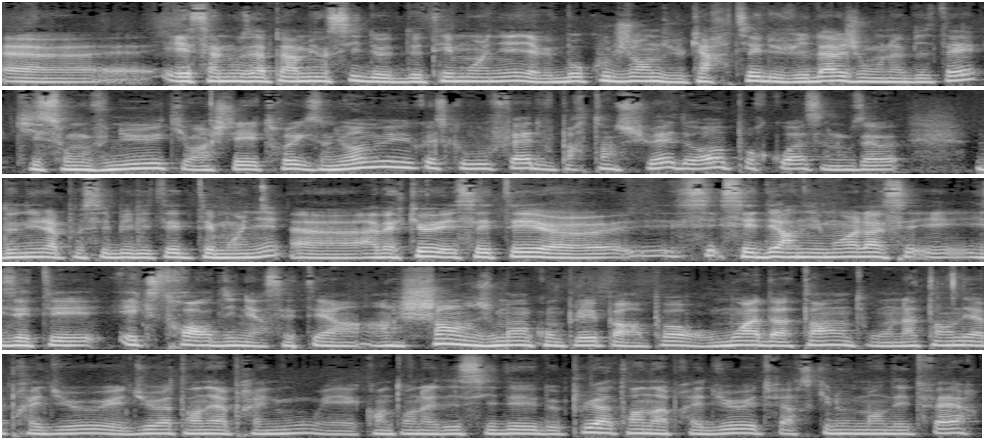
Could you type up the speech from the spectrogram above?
Euh, et ça nous a permis aussi de, témoigner. Il y avait beaucoup de gens du quartier, du village où on habitait, qui sont venus, qui ont acheté des trucs. Ils ont dit Oh, mais qu'est-ce que vous faites? Vous partez en Suède? Oh, pourquoi? Ça nous a donné la possibilité de témoigner euh, avec eux. Et c'était euh, ces derniers mois-là, ils étaient extraordinaires. C'était un, changement complet par rapport au mois d'attente où on attendait après Dieu et Dieu attendait après nous. Et quand on a décidé de plus attendre après Dieu et de faire ce qu'il nous demandait de faire,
